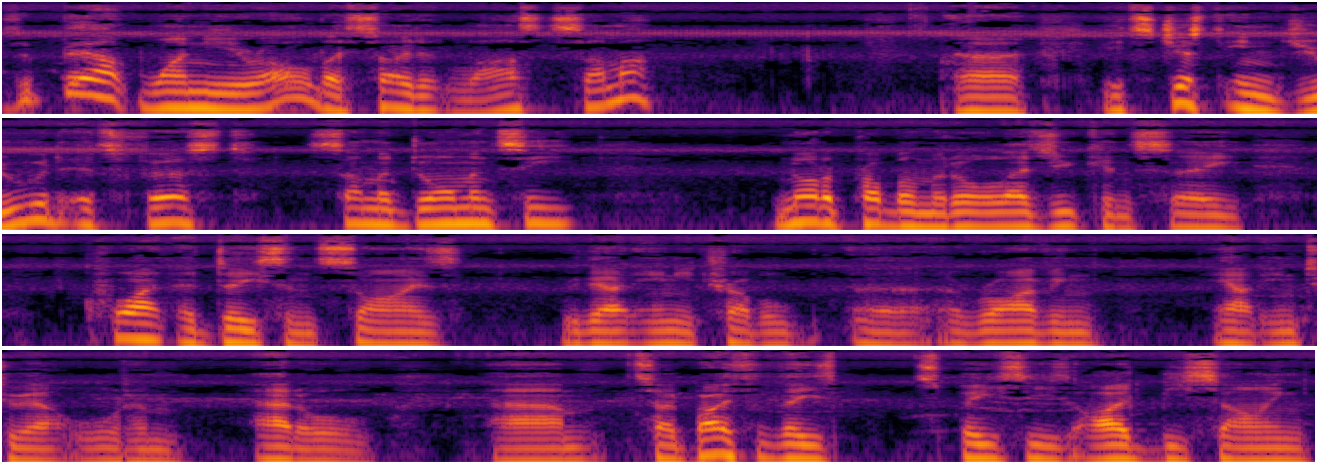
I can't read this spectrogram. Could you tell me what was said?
is about one year old. I sowed it last summer. Uh, it's just endured its first summer dormancy. Not a problem at all, as you can see, quite a decent size without any trouble uh, arriving out into our autumn at all. Um, so both of these species I'd be sowing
